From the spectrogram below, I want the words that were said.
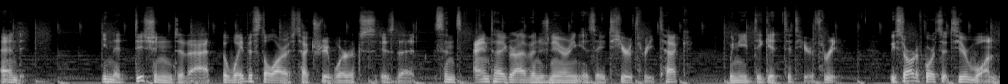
And in addition to that, the way the Stellaris tech tree works is that since anti-grav engineering is a tier 3 tech, we need to get to tier 3. We start, of course, at tier 1,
